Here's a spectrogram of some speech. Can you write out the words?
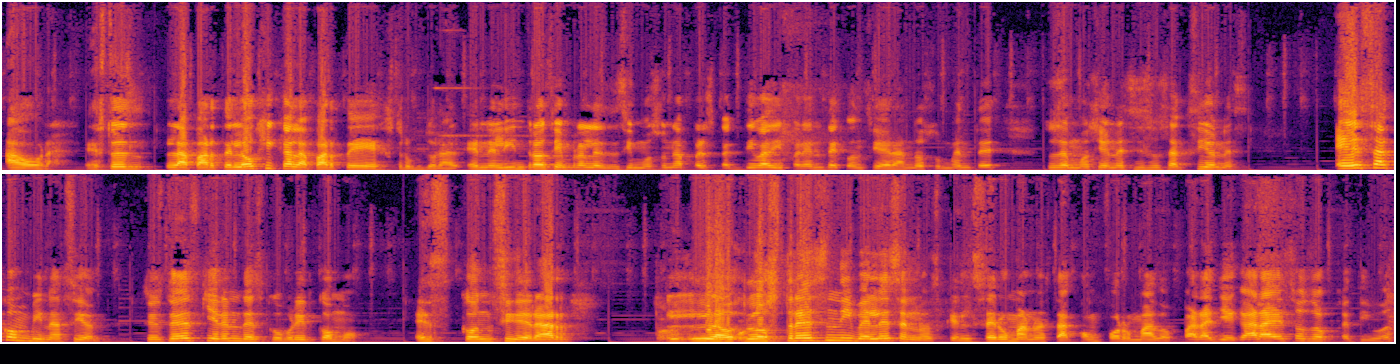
Ahora, esto es la parte lógica, la parte estructural. En el intro siempre les decimos una perspectiva diferente considerando su mente, sus emociones y sus acciones. Esa combinación, si ustedes quieren descubrir cómo es considerar lo- los tres niveles en los que el ser humano está conformado para llegar a esos objetivos,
